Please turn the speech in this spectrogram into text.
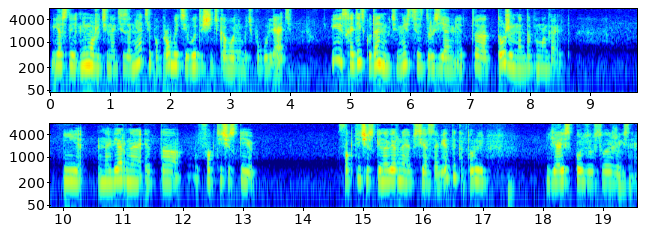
Если не можете найти занятие, попробуйте вытащить кого-нибудь погулять и сходить куда-нибудь вместе с друзьями. Это тоже иногда помогает. И, наверное, это фактически, фактически, наверное, все советы, которые я использую в своей жизни.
